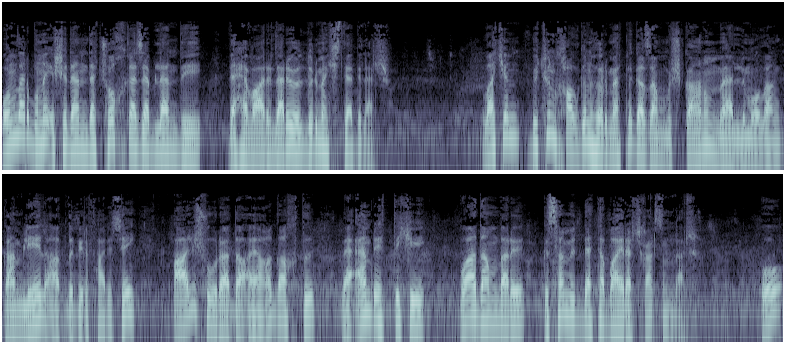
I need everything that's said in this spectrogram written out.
Onlar bunu eşidəndə çox qəzəbləndi və həvariləri öldürmək istədilər. Lakin bütün xalqın hörmətini qazanmış qanun müəllimi olan Qamliyel adlı bir farisey Ali Şurada ayağa qalxdı və əmr etdi ki, bu adamları qısa müddətə bayra çıxarsınlar. O,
